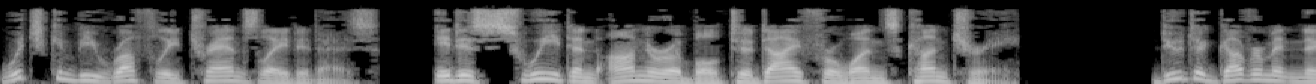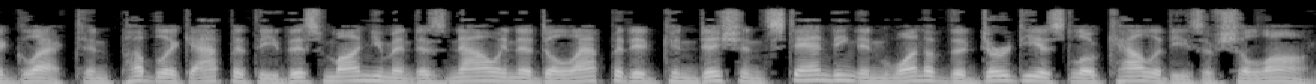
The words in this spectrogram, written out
which can be roughly translated as, "'It is sweet and honourable to die for one's country'". Due to government neglect and public apathy this monument is now in a dilapidated condition standing in one of the dirtiest localities of Shillong.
